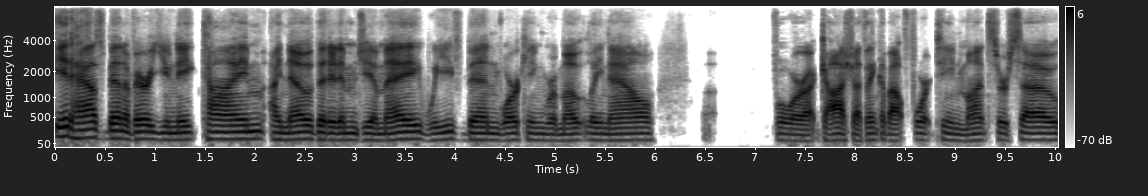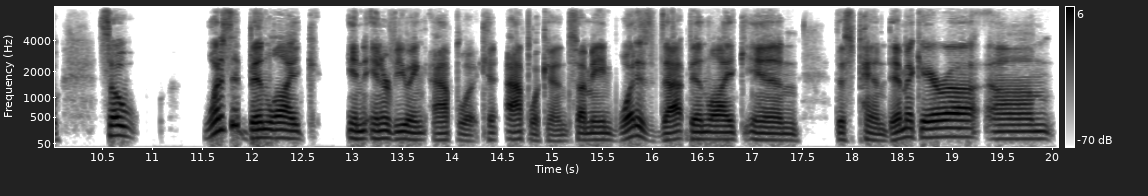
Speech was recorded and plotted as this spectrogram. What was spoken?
it has been a very unique time. I know that at MGMA, we've been working remotely now for, gosh, I think about 14 months or so. So, what has it been like in interviewing applic- applicants? I mean, what has that been like in this pandemic era? Um,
